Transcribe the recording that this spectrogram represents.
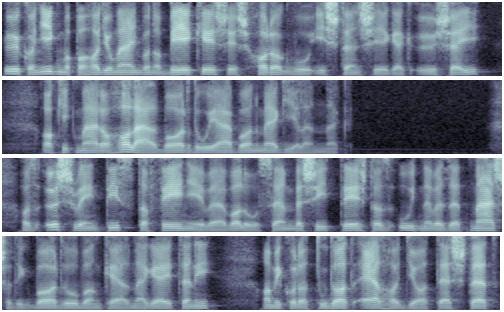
ők a nyigmapa hagyományban a békés és haragvó istenségek ősei, akik már a halál bardójában megjelennek az ösvény tiszta fényével való szembesítést az úgynevezett második bardóban kell megejteni, amikor a tudat elhagyja a testet,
